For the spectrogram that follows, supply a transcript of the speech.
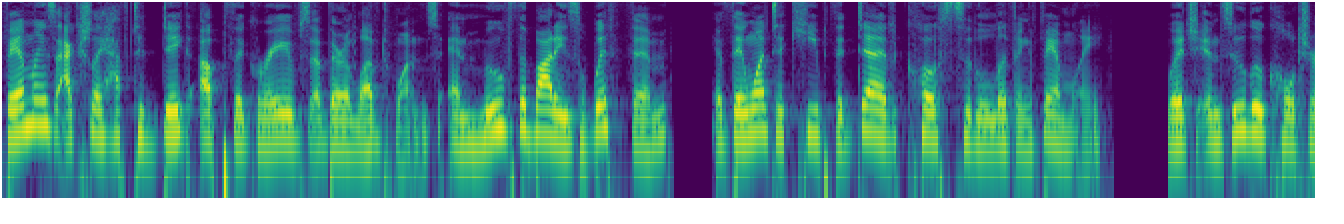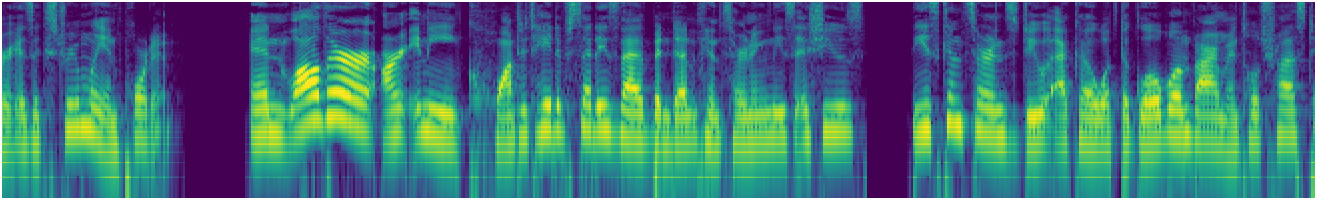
Families actually have to dig up the graves of their loved ones and move the bodies with them if they want to keep the dead close to the living family, which in Zulu culture is extremely important. And while there aren't any quantitative studies that have been done concerning these issues, these concerns do echo what the Global Environmental Trust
